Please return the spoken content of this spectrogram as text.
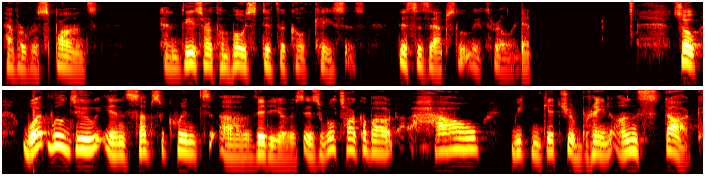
have a response. And these are the most difficult cases. This is absolutely thrilling. So what we'll do in subsequent uh, videos is we'll talk about how we can get your brain unstuck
